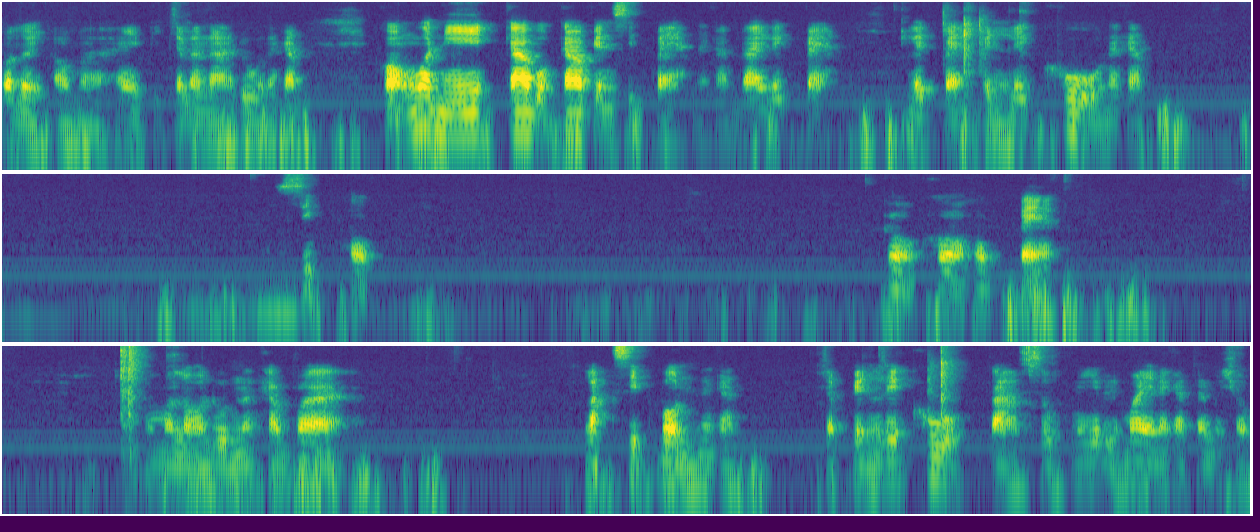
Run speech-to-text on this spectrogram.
ก็เลยเอามาให้พิจารณาดูนะครับ ของงวดนี้9บวก9เป็น 18นะครับได้เลข 8 เลข 8 เป็นเลขคู่นะครับ 16 ก็คอ68เอามารอลุ้นนะครับว่า หลัก10บนนะครับ จะเป็นเลขคู่ตามสูตรนี้หรือไม่นะครับท่านผู้ชม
